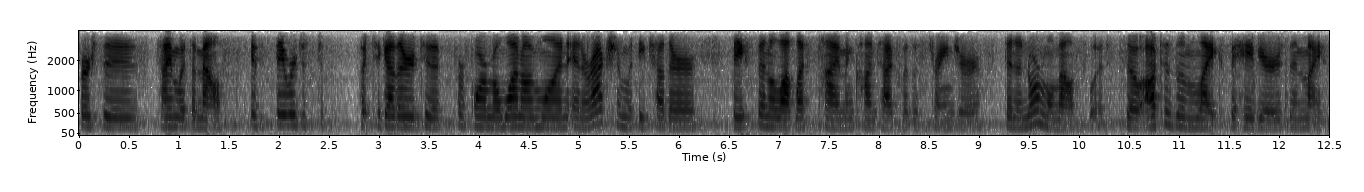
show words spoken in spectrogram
versus time with a mouse. If they were just to put together to perform a one on one interaction with each other, they spend a lot less time in contact with a stranger than a normal mouse would. So, autism like behaviors in mice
